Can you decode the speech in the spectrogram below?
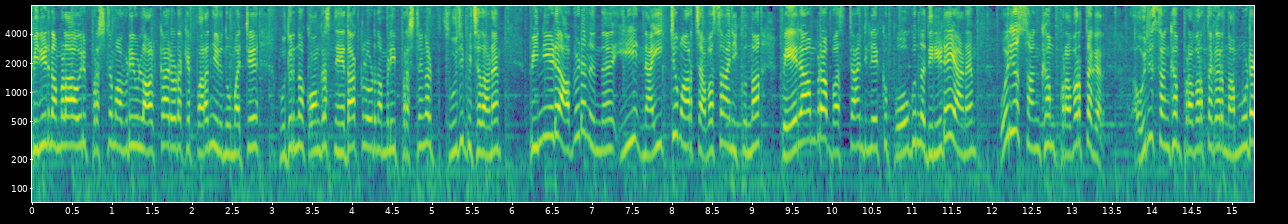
പിന്നീട് നമ്മൾ ആ ഒരു പ്രശ്നം അവിടെയുള്ള ആൾക്കാരോടൊക്കെ പറഞ്ഞിരുന്നു. മറ്റ് മുതിർന്ന കോൺഗ്രസ് നേതാക്കളോട് നമ്മൾ ഈ പ്രശ്നങ്ങൾ സൂചിപ്പിച്ചതാണ്. പിന്നീട് അവിടെ നിന്ന് ഈ നൈറ്റ് മാർച്ച് അവസാനിക്കുന്ന പേരാമ്പ്ര ബസ് സ്റ്റാൻഡിലേക്ക് പോകുന്നതിനിടെയാണ് ഒരു സംഘം പ്രവർത്തകർ ഒരു സംഘം പ്രവർത്തകർ നമ്മുടെ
